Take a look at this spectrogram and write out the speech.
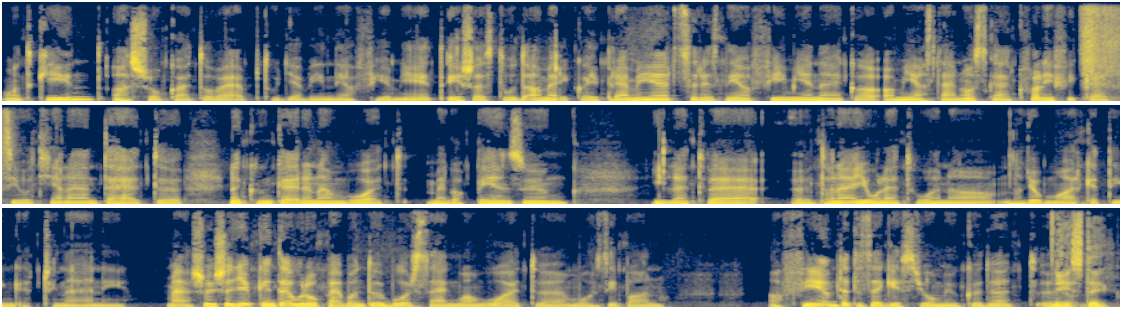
ott kint, az sokkal tovább tudja vinni a filmjét, és az tud amerikai premiért szerezni a filmjének, ami aztán Oscar kvalifikációt jelent, tehát nekünk erre nem volt meg a pénzünk, illetve talán jó lett volna nagyobb marketinget csinálni máshol. És egyébként Európában több országban volt moziban a film, tehát az egész jól működött. Nézték?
